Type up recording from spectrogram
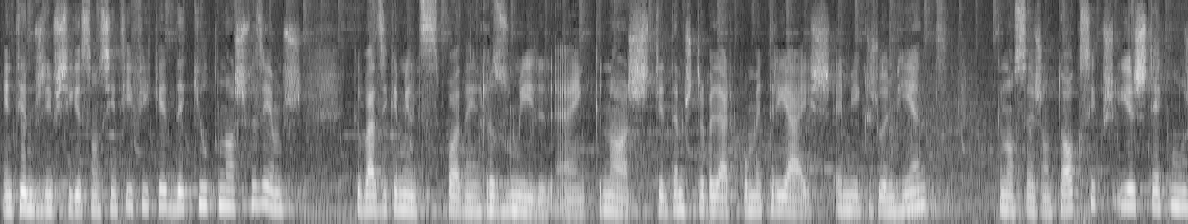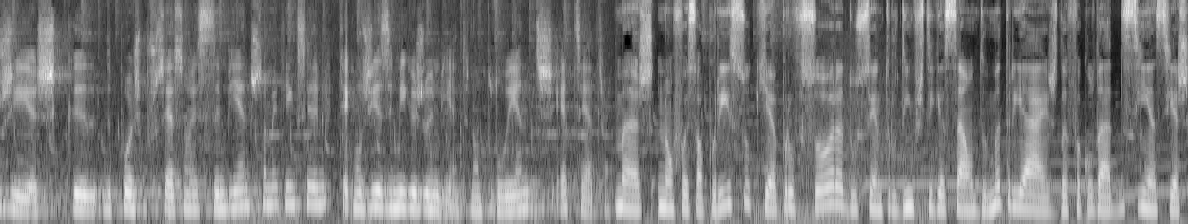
em termos de investigação científica daquilo que nós fazemos que basicamente se podem resumir em que nós tentamos trabalhar com materiais amigos do ambiente, que não sejam tóxicos e as tecnologias que depois processam esses ambientes também têm que ser tecnologias amigas do ambiente, não poluentes, etc. Mas não foi só por isso que a professora do Centro de Investigação de Materiais da Faculdade de Ciências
